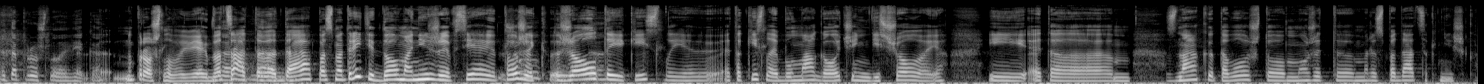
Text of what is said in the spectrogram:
Это прошлого века. Ну, прошлого века, 20-го, да, да, да. Посмотрите, дом, они же все желтые, тоже желтые, да. кислые. Это кислая бумага, очень дешевая, и это знак того, что может распадаться книжка,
